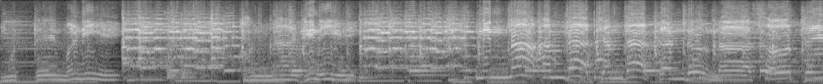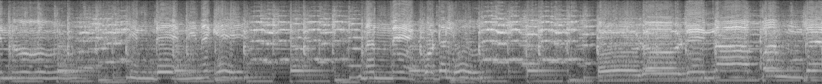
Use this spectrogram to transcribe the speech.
ಮುದ್ದೆ ಮಣಿಯೇ, ಹೊನ್ನ ಗಿಣಿಯೇ, ನಿನ್ನ ಅಂದ ಚಂದ ಕಂಡು ನಾ ಸೋತೆನು? ಹಿಂದೆ ನಿನಗೆ ನನ್ನೇ ಕೊಡಲು? ಓಡೋಡಿ ನಾ ಬಂದೆನು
